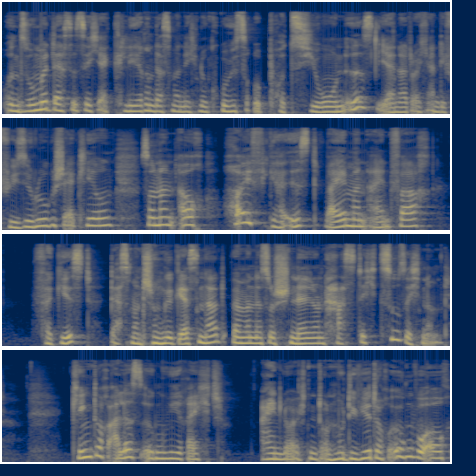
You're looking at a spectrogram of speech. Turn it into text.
Und somit lässt es sich erklären, dass man nicht nur größere Portionen isst, ihr erinnert euch an die physiologische Erklärung, sondern auch häufiger isst, weil man einfach vergisst, dass man schon gegessen hat, wenn man es so schnell und hastig zu sich nimmt. Klingt doch alles irgendwie recht einleuchtend und motiviert doch irgendwo auch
